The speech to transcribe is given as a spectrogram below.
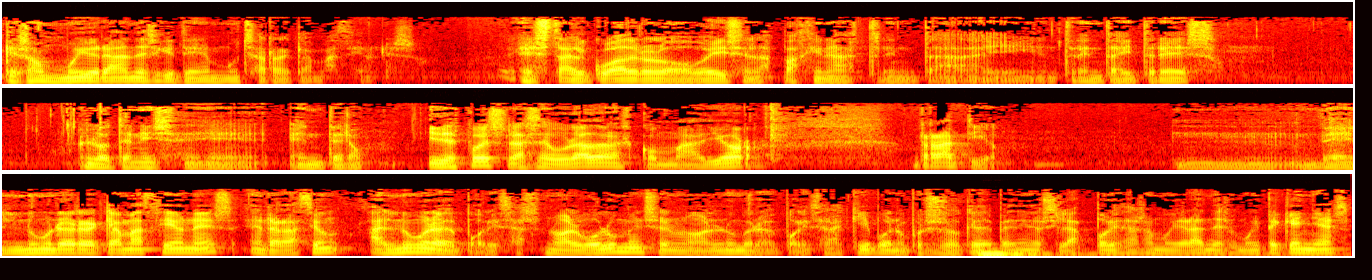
que son muy grandes y que tienen muchas reclamaciones. Está el cuadro, lo veis en las páginas 30 y 33, lo tenéis eh, entero. Y después las aseguradoras con mayor ratio del número de reclamaciones en relación al número de pólizas, no al volumen, sino al número de pólizas. Aquí, bueno, pues eso que dependiendo si las pólizas son muy grandes o muy pequeñas,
